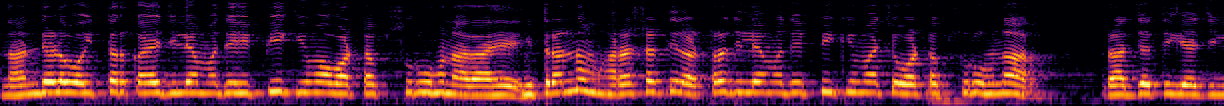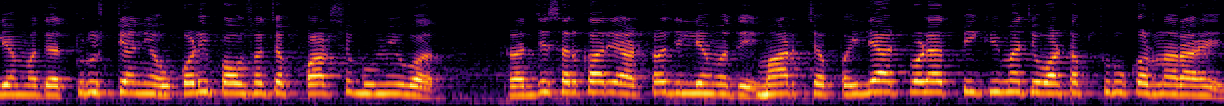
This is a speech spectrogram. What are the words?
नांदेड व इतर काही जिल्ह्यामध्ये हे पीक विमा वाटप सुरू होणार आहे. मित्रांनो महाराष्ट्रातील अठरा जिल्ह्यामध्ये पीक विमाचे वाटप सुरू होणार. राज्यातील या जिल्ह्यामध्ये अतिवृष्टी आणि अवकाळी पावसाच्या पार्श्वभूमीवर राज्य सरकार या अठरा जिल्ह्यामध्ये मार्चच्या पहिल्या आठवड्यात पीक विम्याचे वाटप सुरू करणार आहे.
